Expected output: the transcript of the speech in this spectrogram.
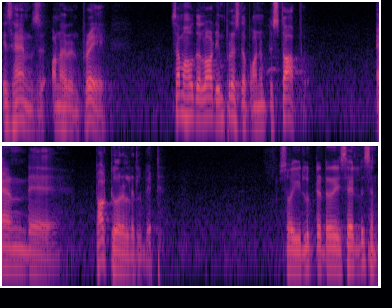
his hands on her and pray. Somehow the Lord impressed upon him to stop and uh, talk to her a little bit. So he looked at her, he said, Listen,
